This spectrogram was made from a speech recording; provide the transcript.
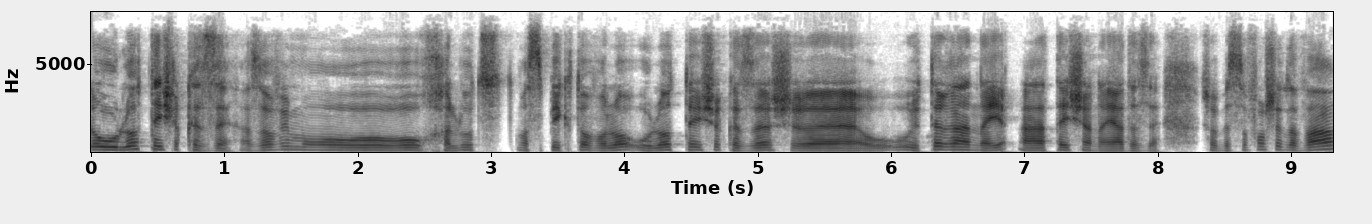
הוא לא תשע כזה. עזוב אם הוא חלוץ מספיק טוב או לא, הוא לא תשע כזה שהוא יותר הני... התשע הנייד הזה. עכשיו, בסופו של דבר,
